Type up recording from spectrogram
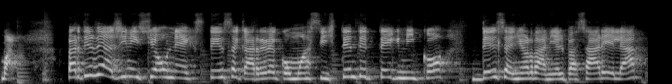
Bueno, a partir de allí inició una extensa carrera como asistente técnico del señor Daniel Pasarela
